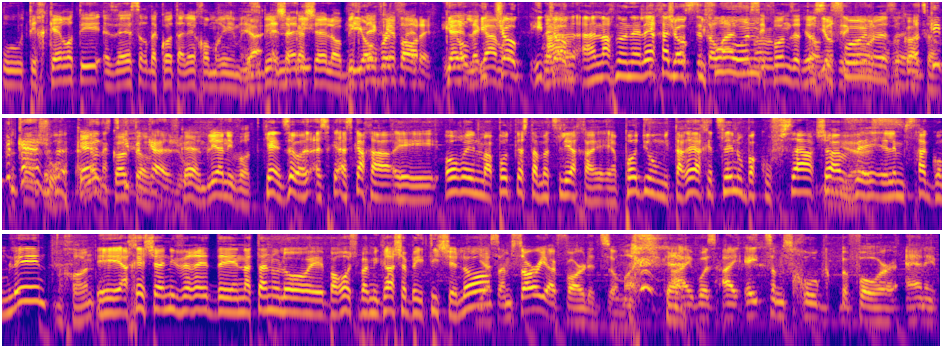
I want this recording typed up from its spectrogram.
הוא תחקר אותי איזה עשר דקות על איך אומרים, הסביר שקשה he- לו, he בגדי כפל. He כן, he לגמרי. he אה. אנחנו נלך על He יוסיפון. יוסיפון זה טוב. יוסיפון Let's טוב. keep it casual. כן, Let's הכל keep it טוב. casual. כן, בלי עניבות. כן, זהו, אז, ככה, אה, אורן מהפודקאסט המצליח, הפודיום מתארח אצלנו בקופסה עכשיו. אה, למשחק גומלין. נכון. אה, אחרי שאני ורד אה, נתנו לו אה, בראש במגרש הביתי שלו. Yes, I'm sorry I farted so much. כן. I was I ate some schug before and it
